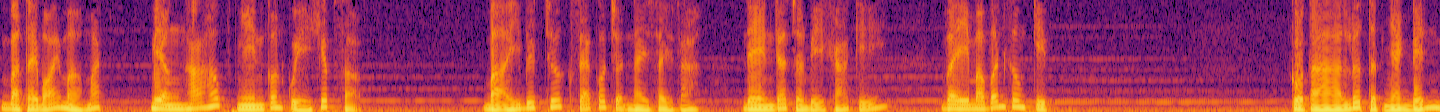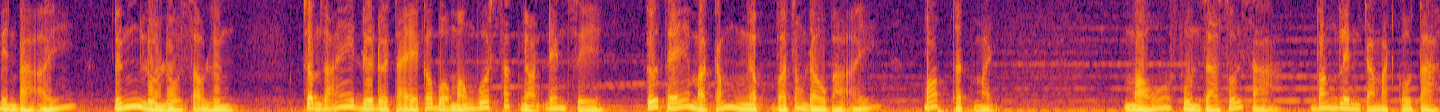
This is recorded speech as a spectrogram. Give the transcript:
Bà thầy bói mở mắt, Miệng há hốc nhìn con quỷ khiếp sợ. Bà ấy biết trước sẽ có chuyện này xảy ra, Nên đã chuẩn bị khá kỹ. Vậy mà vẫn không kịp Cô ta lướt thật nhanh đến bên bà ấy, Đứng lù lù sau lưng. Chậm rãi đưa đôi tay có bộ móng vuốt sắc nhọn đen xì, Cứ thế mà cắm ngập vào trong đầu bà ấy, Bóp thật mạnh. Máu phun ra xối xả, Văng lên cả mặt cô ta.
